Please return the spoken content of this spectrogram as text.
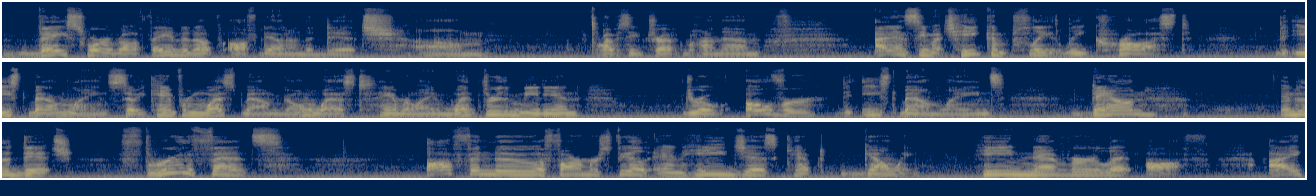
they swerved off. They ended up off down in the ditch. Um, obviously, traffic behind them. I didn't see much. He completely crossed the eastbound lanes. So he came from westbound, going west, Hammer Lane, went through the median, drove over the eastbound lanes, down into the ditch, through the fence off into a farmer's field and he just kept going. He never let off. I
